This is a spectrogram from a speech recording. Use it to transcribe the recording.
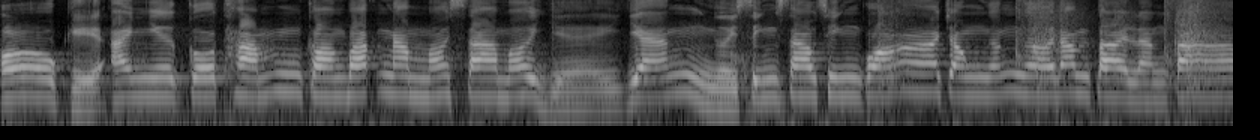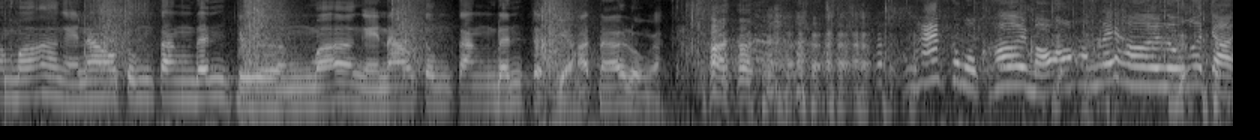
Ô kìa anh như cô thắm Con bác năm mới xa mới về dáng. Người xinh sao xinh quá Trong ngẩn ngơ đám tay làng ta. Mơ ngày nào tung tăng đến trường Mơ ngày nào tung tăng đến trường Giờ hết nói luôn rồi. Ông hát có một hơi mà ông không lấy hơi luôn á trời.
